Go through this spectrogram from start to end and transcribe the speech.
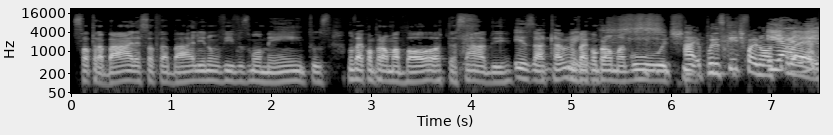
só trabalha, só trabalha e não vive os momentos. Não vai comprar uma bota, sabe? Exatamente. Não vai comprar uma Gucci. Ah, por isso que a gente foi no Outlet. é o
